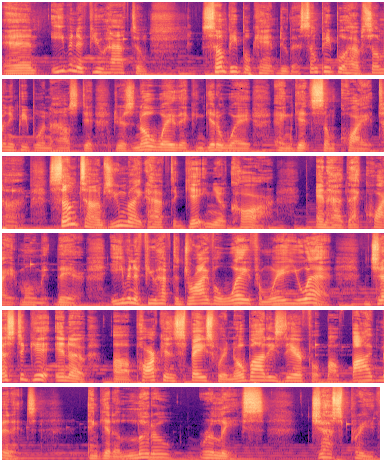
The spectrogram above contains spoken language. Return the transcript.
And even if you have to Some people can't do that. Some people have so many people in the house that there's no way they can get away and get some quiet time. Sometimes you might have to get in your car and have that quiet moment there. Even if you have to drive away from where you at just to get in a, a parking space where nobody's there for about 5 minutes and get a little release. Just breathe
